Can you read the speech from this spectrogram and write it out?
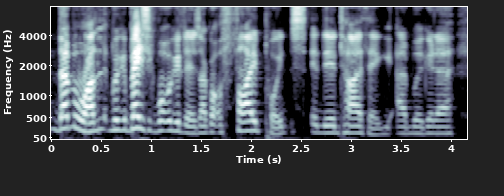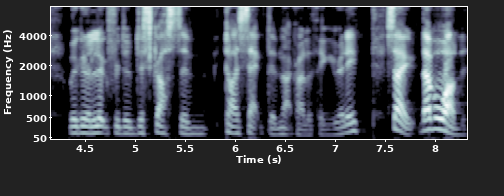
number one, we're, basically what we're gonna do is I've got five points in the entire thing, and we're gonna we're gonna look through them, discuss them, dissect them, that kind of thing. You ready? So number one,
